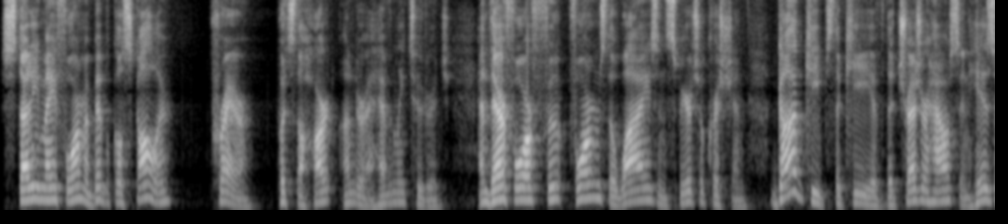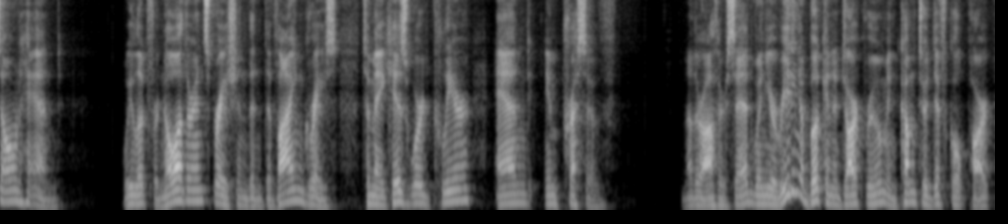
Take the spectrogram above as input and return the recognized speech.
Study may form a biblical scholar, prayer puts the heart under a heavenly tutorage and therefore forms the wise and spiritual Christian. God keeps the key of the treasure house in His own hand. We look for no other inspiration than divine grace to make His word clear and impressive. Another author said When you're reading a book in a dark room and come to a difficult part,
